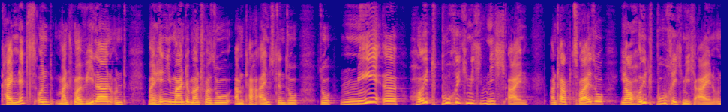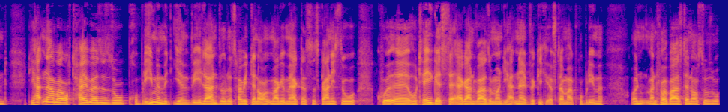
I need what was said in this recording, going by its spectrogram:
kein Netz und manchmal WLAN und mein Handy meinte manchmal so am Tag 1 dann so, so, nee, äh, heute buche ich mich nicht ein an Tag zwei so, ja, heute buche ich mich ein. Und die hatten aber auch teilweise so Probleme mit ihrem WLAN. So, das habe ich dann auch immer gemerkt, dass das gar nicht so äh, Hotelgäste ärgern war, sondern die hatten halt wirklich öfter mal Probleme. Und manchmal war es dann auch so, so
